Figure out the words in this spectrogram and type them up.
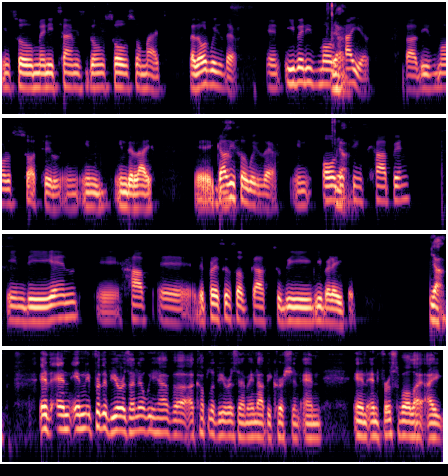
yeah. in so many times don't solve so much, but always there. And even is more yeah. higher, but is more subtle in in in the life. Uh, God yeah. is always there. In all the things happen, in the end, uh, have uh, the presence of God to be liberated. Yeah, and and, and for the viewers, I know we have a, a couple of viewers that may not be Christian, and and and first of all, I, I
